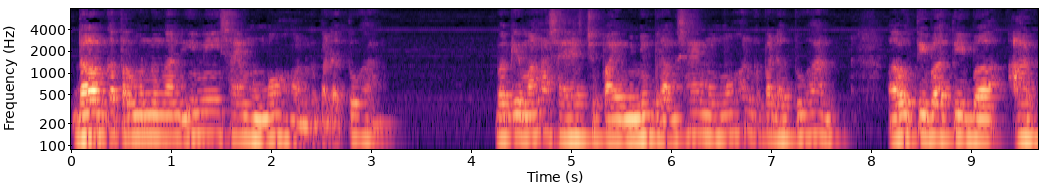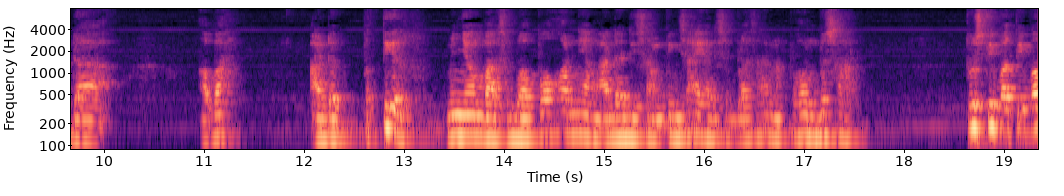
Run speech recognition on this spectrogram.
Dalam ketermenungan ini saya memohon kepada Tuhan. Bagaimana saya supaya menyeberang? Saya memohon kepada Tuhan. Lalu tiba-tiba ada apa ada petir menyambar sebuah pohon yang ada di samping saya di sebelah sana, pohon besar. Terus tiba-tiba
